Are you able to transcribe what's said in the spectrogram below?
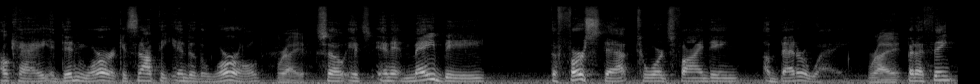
okay, it didn't work. It's not the end of the world. Right. So it's and it may be the first step towards finding a better way. Right. But I think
